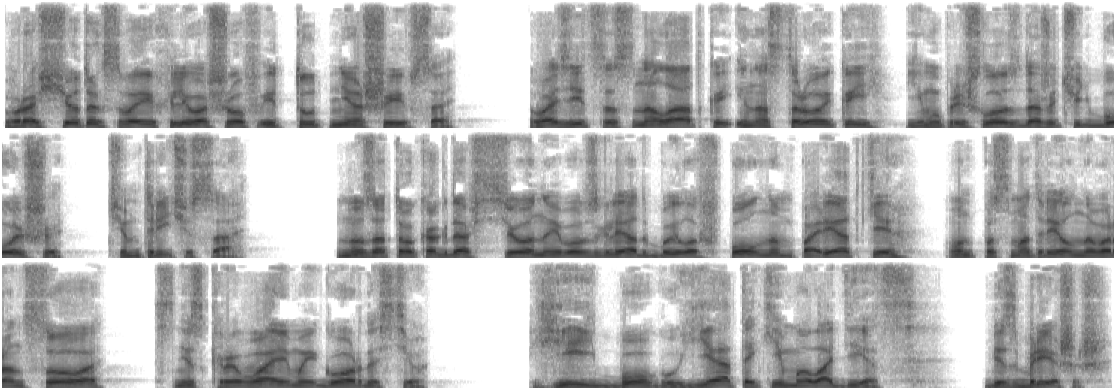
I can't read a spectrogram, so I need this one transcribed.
В расчетах своих Левашов и тут не ошибся. Возиться с наладкой и настройкой ему пришлось даже чуть больше, чем три часа. Но зато, когда все, на его взгляд, было в полном порядке, он посмотрел на Воронцова с нескрываемой гордостью. «Ей-богу, я таки молодец! Безбрешишь!»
